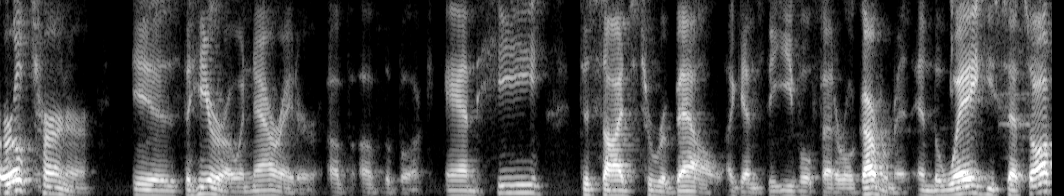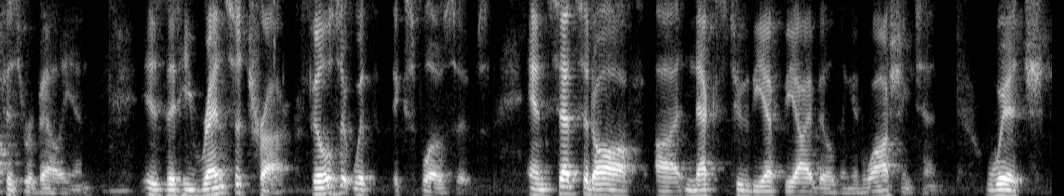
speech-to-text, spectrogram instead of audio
Earl Turner is the hero and narrator of, of the book, and he decides to rebel against the evil federal government. And the way he sets off his rebellion is that he rents a truck, fills it with explosives, and sets it off uh, next to the FBI building in Washington, which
